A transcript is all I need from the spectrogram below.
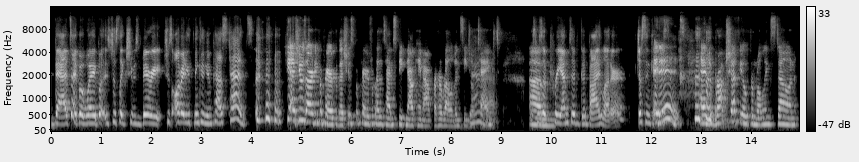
bad type of way, but it's just like she was very, she was already thinking in past tense. yeah, she was already prepared for this. She was prepared for by the time Speak Now came out for her relevancy to yeah. have tanked. This um, was a um, preemptive goodbye letter just in case. It is. and Rob Sheffield from Rolling Stone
